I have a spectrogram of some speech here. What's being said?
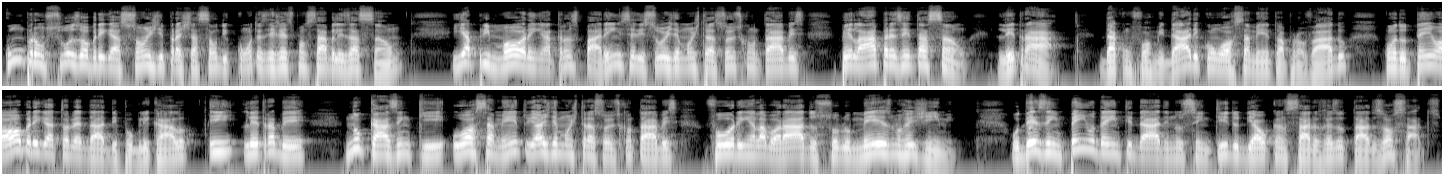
cumpram suas obrigações de prestação de contas e responsabilização e aprimorem a transparência de suas demonstrações contábeis pela apresentação, letra A, da conformidade com o orçamento aprovado, quando tenho a obrigatoriedade de publicá-lo, e letra B, no caso em que o orçamento e as demonstrações contábeis forem elaborados sobre o mesmo regime. O desempenho da entidade no sentido de alcançar os resultados orçados.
